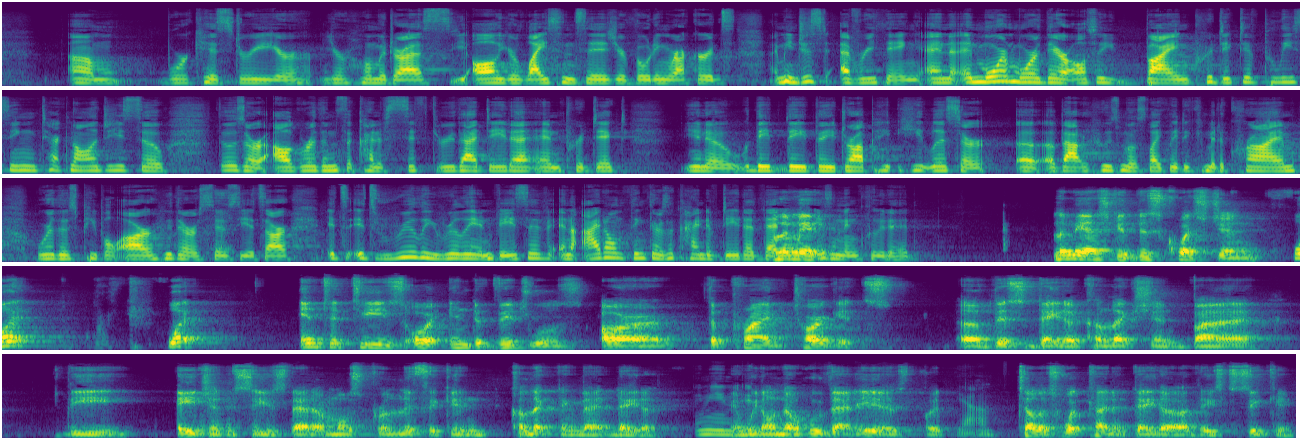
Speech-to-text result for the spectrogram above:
um, work history, your, your home address, all your licenses, your voting records. I mean, just everything. And, and more and more, they're also buying predictive policing technologies. So those are algorithms that kind of sift through that data and predict you know, they, they, they drop heat lists or, uh, about who's most likely to commit a crime, where those people are, who their associates are. It's, it's really, really invasive, and I don't think there's a kind of data that me, isn't included. Let me ask you this question. What, what entities or individuals are the prime targets of this data collection by the agencies that are most prolific in collecting that data? I mean, and we don't know who that is, but yeah. tell us what kind of data are they seeking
